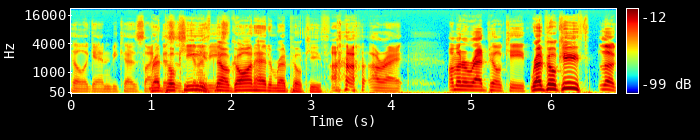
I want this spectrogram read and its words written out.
pill again because like Red Pill Keith. be- No, go on ahead and Red Pill Keith. All right, I'm gonna red pill Keith. Red Pill Keith. Look,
